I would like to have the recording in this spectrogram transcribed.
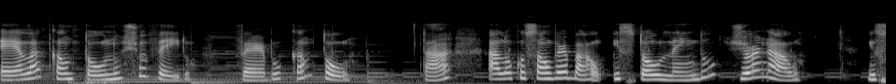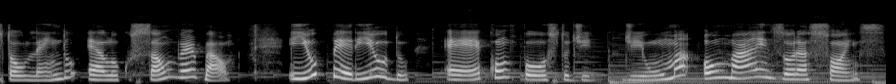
Ela cantou no chuveiro. Verbo cantou, tá? A locução verbal. Estou lendo jornal. Estou lendo é a locução verbal. E o período é composto de, de uma ou mais orações,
